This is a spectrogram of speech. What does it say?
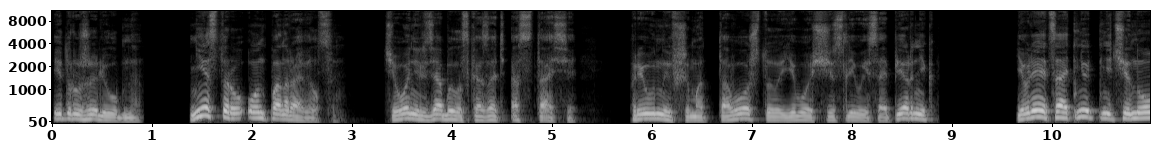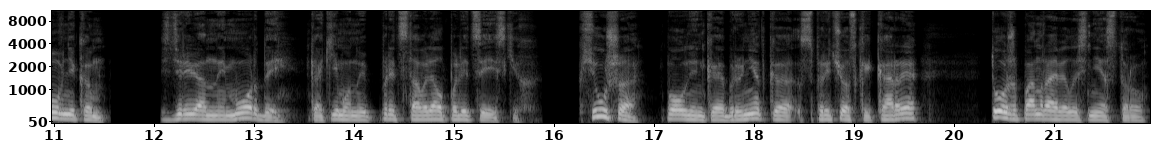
и дружелюбно. Нестору он понравился, чего нельзя было сказать о Стасе, приунывшем от того, что его счастливый соперник является отнюдь не чиновником с деревянной мордой, каким он и представлял полицейских. Ксюша, полненькая брюнетка с прической каре, тоже понравилась Нестору,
